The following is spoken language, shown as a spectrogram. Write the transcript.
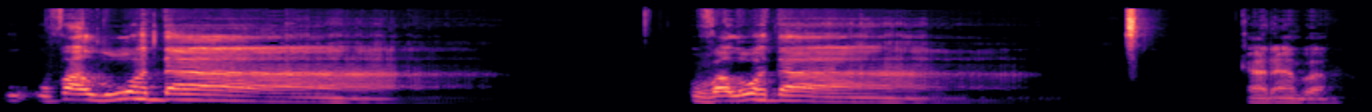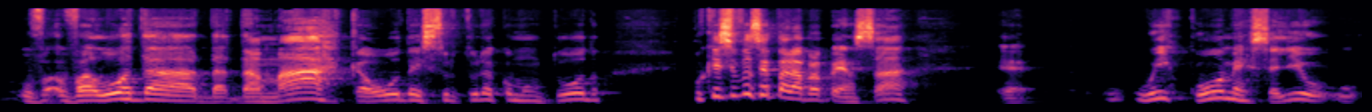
o, o, valor da. O valor da. Caramba, o, o valor da, da, da, marca ou da estrutura como um todo. Porque se você parar para pensar, é, o e-commerce ali, o,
